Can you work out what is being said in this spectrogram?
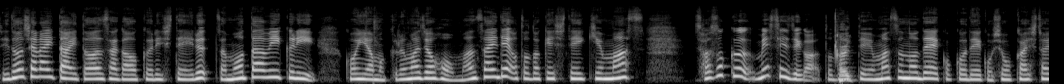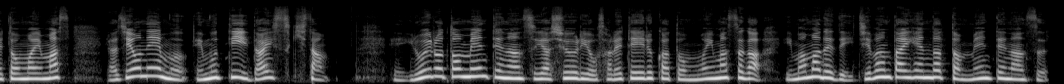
自動車ライター伊藤浅がお送りしているザ・モーターウィークリー。今夜も車情報満載でお届けしていきます。早速メッセージが届いていますので、ここでご紹介したいと思います。ラジオネーム MT 大好きさん。えーいろいろとメンテナンスや修理をされているかと思いますが今までで一番大変だったメンテナンス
